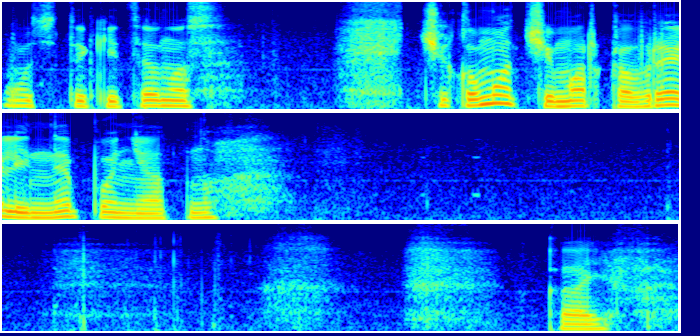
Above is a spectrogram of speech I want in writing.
Ось такий це у нас чи комод, чи Марк Аврелій, непонятно. Кайф.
